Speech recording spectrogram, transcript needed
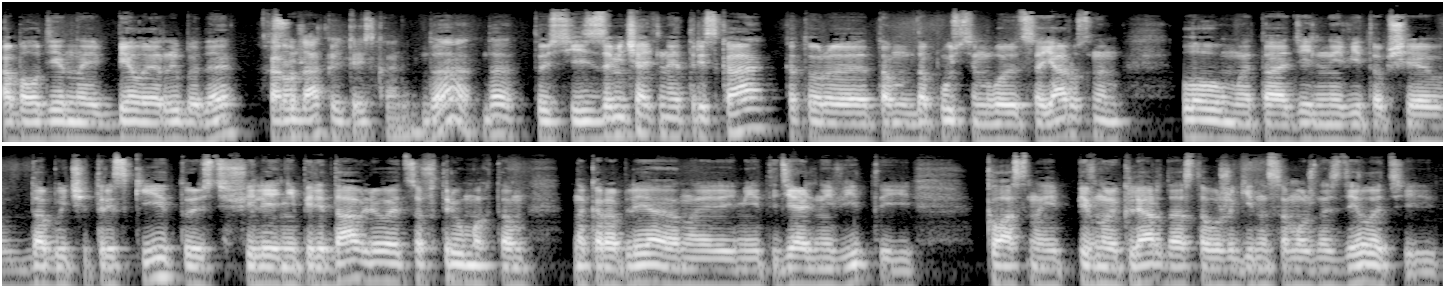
обалденной белой рыбы, да? Хорош- Судак или треска. Да, да. То есть есть замечательная треска, которая там, допустим, ловится ярусным ловом. Это отдельный вид вообще добычи трески. То есть филе не передавливается в трюмах там на корабле. Она имеет идеальный вид и классный пивной кляр, да, с того же Гиннесса можно сделать. И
